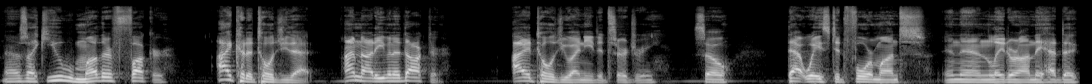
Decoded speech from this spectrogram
And I was like, You motherfucker. I could have told you that. I'm not even a doctor. I told you I needed surgery. So that wasted four months. And then later on, they had to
